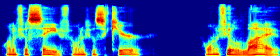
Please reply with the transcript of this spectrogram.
I want to feel safe. I want to feel secure. I want to feel alive.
